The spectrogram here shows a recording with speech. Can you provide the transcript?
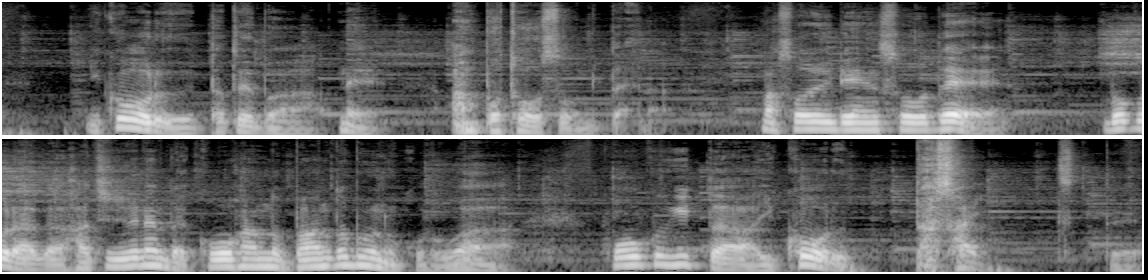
イコール例えばね安保闘争みたいな、まあ、そういう連想で僕らが80年代後半のバンドブームの頃はフォークギターイコールダサいっつって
